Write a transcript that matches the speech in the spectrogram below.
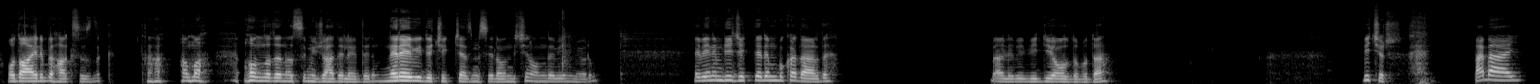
O da ayrı bir haksızlık. Ama onunla da nasıl mücadele ederim? Nereye video çekeceğiz mesela onun için onu da bilmiyorum. E benim diyeceklerim bu kadardı. Böyle bir video oldu bu da. Witcher. Bye bye.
